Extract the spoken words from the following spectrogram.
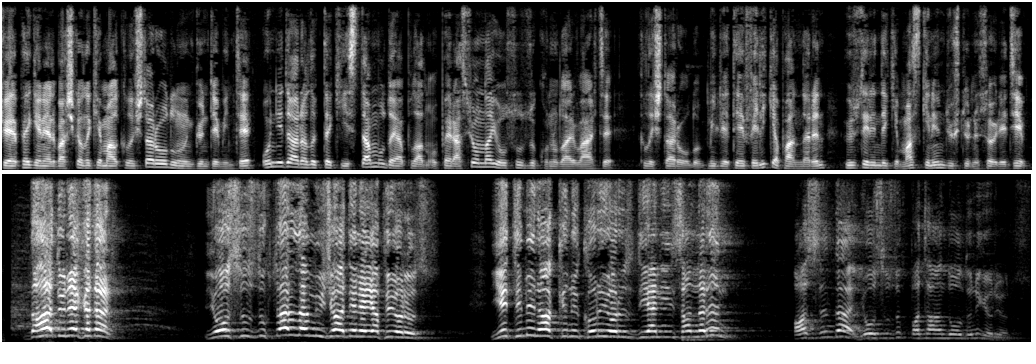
CHP Genel Başkanı Kemal Kılıçdaroğlu'nun gündeminde 17 Aralık'taki İstanbul'da yapılan operasyonla yolsuzluk konuları vardı. Kılıçdaroğlu millete efelik yapanların yüzlerindeki maskenin düştüğünü söyledi. Daha düne kadar yolsuzluklarla mücadele yapıyoruz. Yetimin hakkını koruyoruz diyen insanların aslında yolsuzluk batağında olduğunu görüyoruz.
